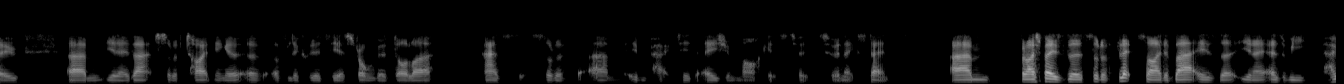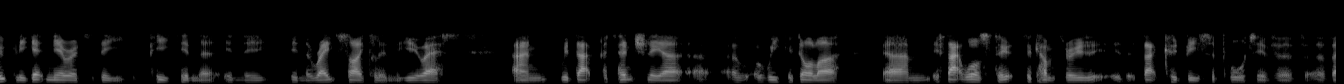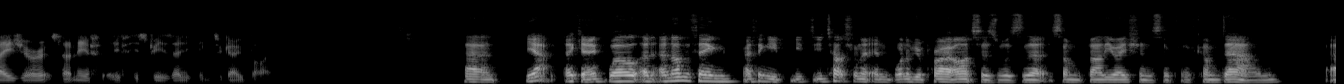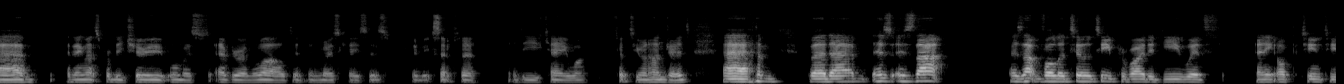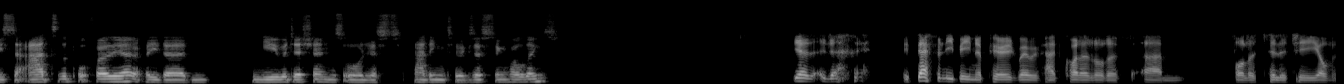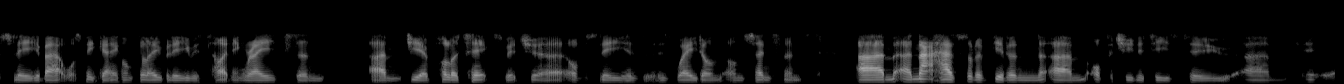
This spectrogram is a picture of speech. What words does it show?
um, you know, that sort of tightening of, of, liquidity, a stronger dollar, has sort of um, impacted Asian markets to to an extent. Um, but I suppose the sort of flip side of that is that you know, as we hopefully get nearer to the peak in the in the in the rate cycle in the US, and with that potentially a, a, a weaker dollar, um, if that was to, to, come through, that could be supportive of, of Asia, certainly if, if history is anything to go by. Uh, yeah, okay. Well, another thing, I think you, you, you, touched on it in one of your prior answers, was that some valuations have, have come down. Um, I think that's probably true almost everywhere in the world in, in most cases, maybe except for the UK one. FTSE 100. Um, but um, has has that has that volatility provided you with any opportunities to add to the portfolio, either new additions or just adding to existing holdings? Yeah, it's definitely been a period where we've had quite a lot of um, volatility, obviously, about what's been going on globally with tightening rates and um, geopolitics, which uh, obviously has, has weighed on, on sentiment. Um, and that has sort of given um, opportunities to um,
